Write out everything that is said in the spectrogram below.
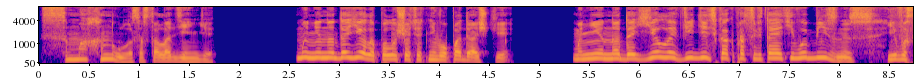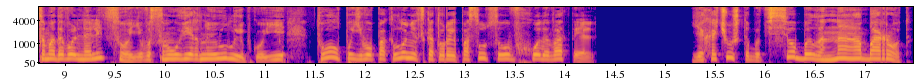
смахнула со стола деньги. «Мне надоело получать от него подачки. Мне надоело видеть, как процветает его бизнес, его самодовольное лицо, его самоуверенную улыбку и толпы его поклонниц, которые пасутся у входа в отель. Я хочу, чтобы все было наоборот,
